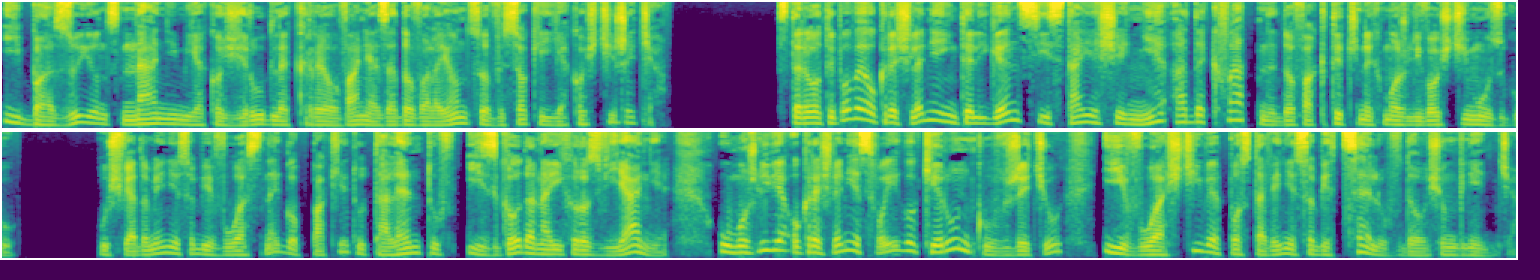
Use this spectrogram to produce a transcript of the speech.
i bazując na nim jako źródle kreowania zadowalająco wysokiej jakości życia. Stereotypowe określenie inteligencji staje się nieadekwatne do faktycznych możliwości mózgu. Uświadomienie sobie własnego pakietu talentów i zgoda na ich rozwijanie umożliwia określenie swojego kierunku w życiu i właściwe postawienie sobie celów do osiągnięcia.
